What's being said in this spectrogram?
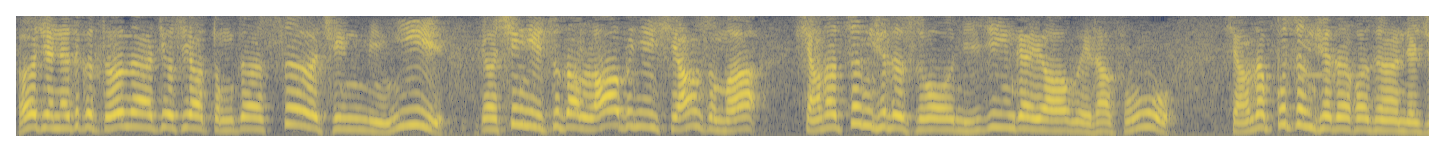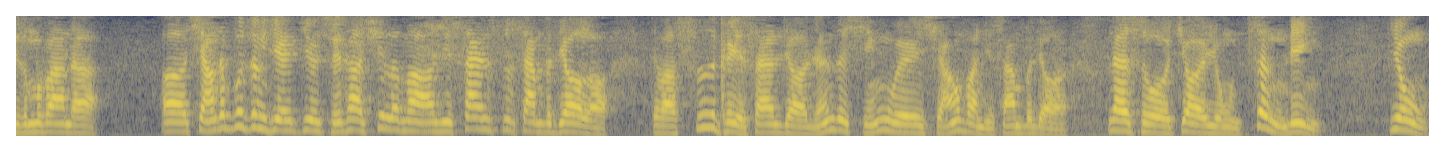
而且呢，这个德呢，就是要懂得社情民意，要心里知道老百姓想什么，想到正确的时候，你就应该要为他服务；想到不正确的或者你去怎么办呢？呃，想的不正确就随他去了吗？你删是删不掉了，对吧？诗可以删掉，人的行为想法你删不掉。那时候就要用政令，用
